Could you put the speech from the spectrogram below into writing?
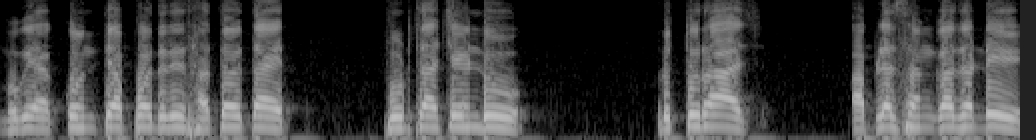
बघूया कोणत्या पद्धतीत हाताळत आहेत पुढचा चेंडू ऋतुराज आपल्या संघासाठी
